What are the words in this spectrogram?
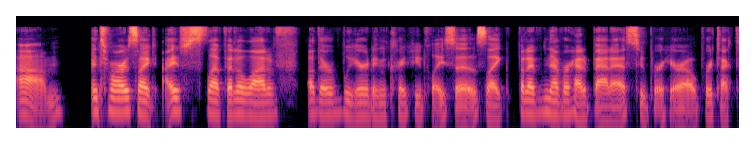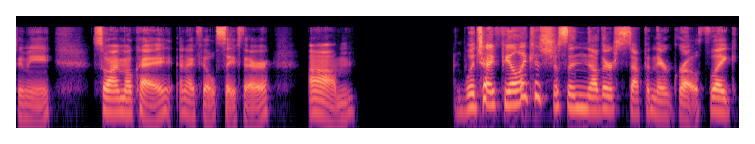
Um, and Tamara's like, I've slept at a lot of other weird and creepy places, like, but I've never had a badass superhero protecting me, so I'm okay and I feel safe there. Um, which I feel like is just another step in their growth. Like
